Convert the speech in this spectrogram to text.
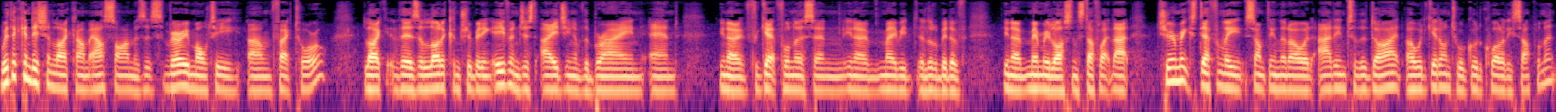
With a condition like um, Alzheimer's, it's very multi-factorial. like there's a lot of contributing, even just aging of the brain and you know forgetfulness and you know maybe a little bit of you know memory loss and stuff like that. Turmeric's definitely something that I would add into the diet. I would get onto a good quality supplement.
